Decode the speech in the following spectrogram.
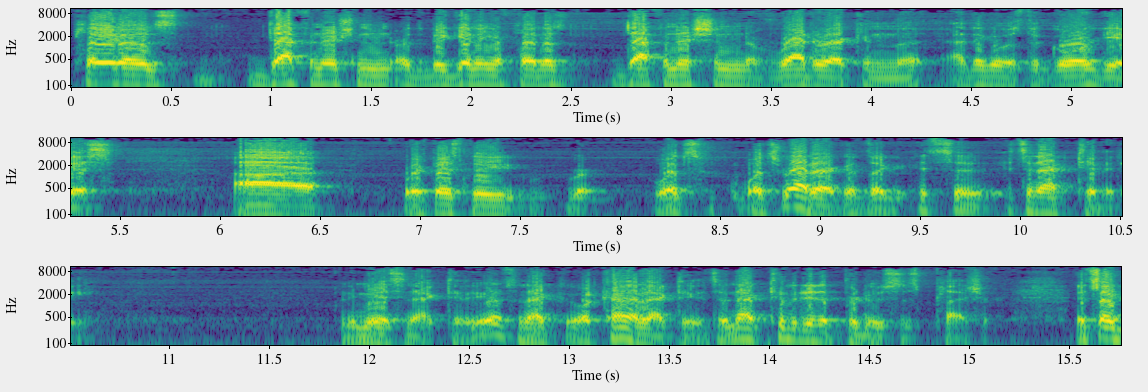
Plato's definition, or the beginning of Plato's definition of rhetoric, and I think it was the Gorgias, uh, where it's basically what's what's rhetoric? It's like it's a it's an activity. What do you mean it's an activity? It's an act- what kind of activity? It's an activity that produces pleasure. It's like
